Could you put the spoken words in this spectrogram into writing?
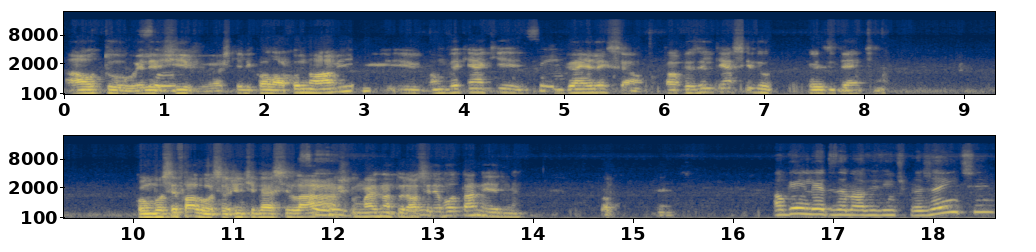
auto-elegível. Eu acho que ele coloca o nome e vamos ver quem é que Sim. ganha a eleição. Talvez ele tenha sido presidente. Né? Como você falou, se a gente tivesse lá, Sim. acho que o mais natural seria votar nele, né? Alguém lê 19 e 20 para gente?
